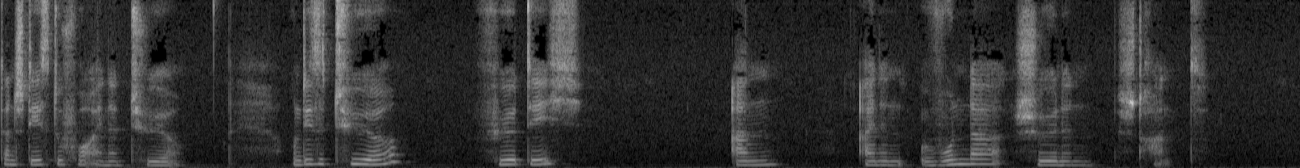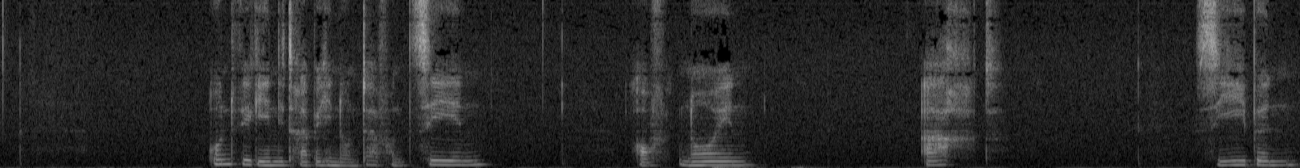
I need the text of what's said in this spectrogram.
dann stehst du vor einer Tür. Und diese Tür führt dich an einen wunderschönen Strand. Und wir gehen die Treppe hinunter von 10 auf 9, 8, 7,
